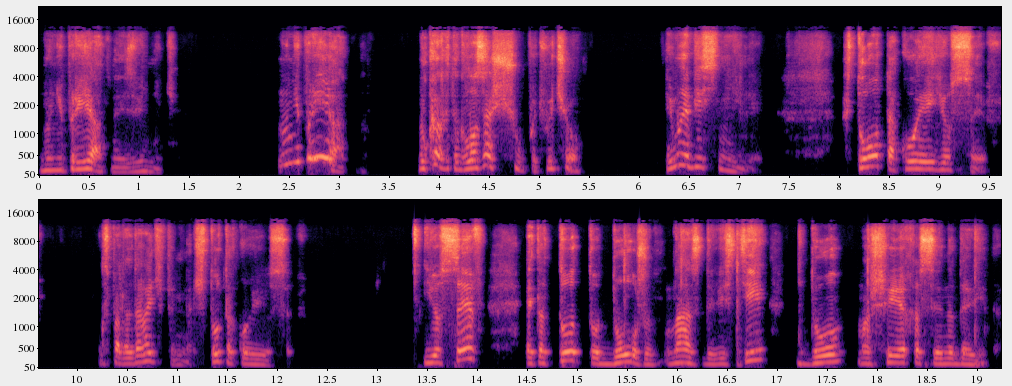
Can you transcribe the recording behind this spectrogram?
Ну неприятно, извините. Ну неприятно. Ну как это глаза щупать, вы что? И мы объяснили, что такое Йосеф. Господа, давайте вспоминать, что такое Йосеф. Йосеф – это тот, кто должен нас довести до Машиаха, сына Давида.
